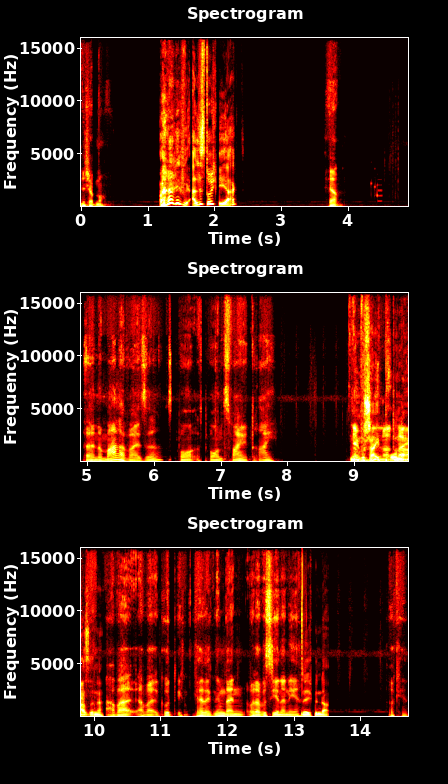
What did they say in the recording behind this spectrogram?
Ich hab noch. Alles durchgejagt? Ja. Äh, normalerweise spawn 2, 3. Ja, wahrscheinlich pro Nase, ne? Aber, aber gut, ich, ich nimm deinen. Oder bist du hier in der Nähe? Ne, ich bin da. Okay.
